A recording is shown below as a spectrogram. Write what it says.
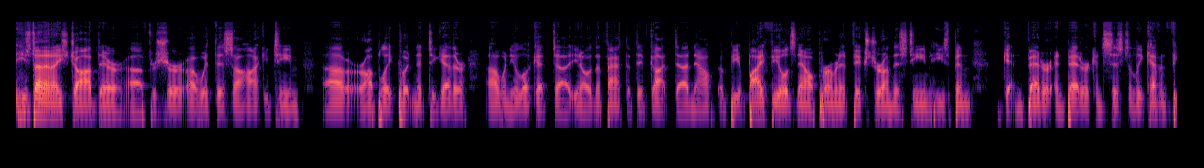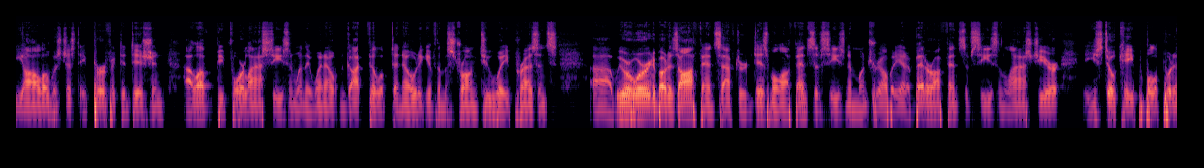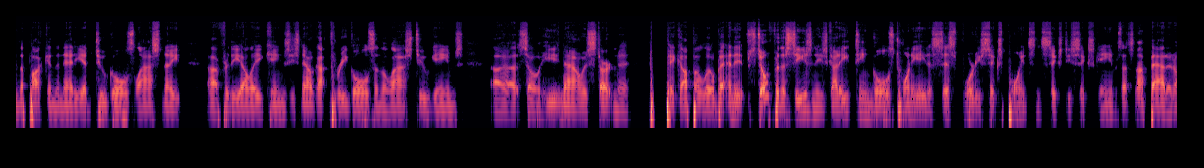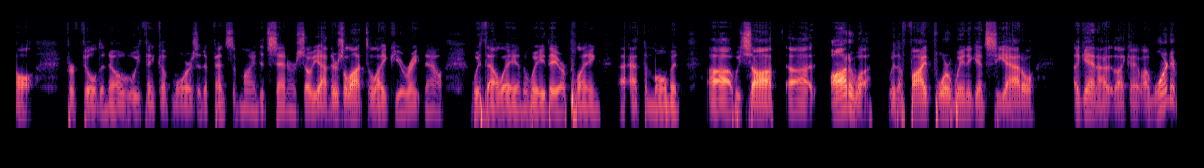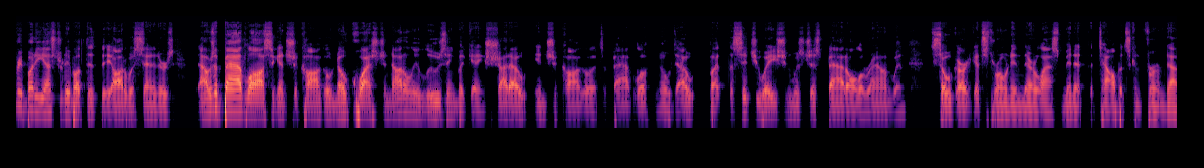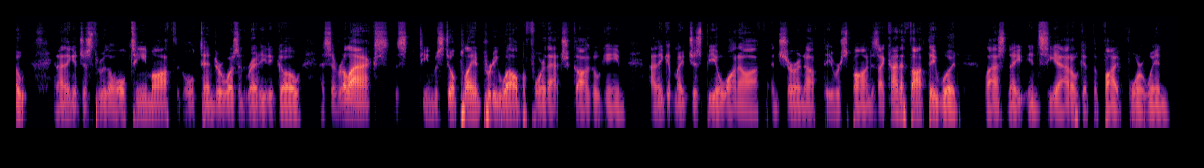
he's done a nice job there uh, for sure uh, with this uh, hockey team. Uh, Rob Blake putting it together. Uh, when you look at uh, you know the fact that they've got now Byfield's now a permanent fixture on this team. He's been getting better and better consistently. Kevin Fiala was just a perfect addition. I loved before last season when they went out and got Phillip Danault to give them a strong two way presence. Uh, we were worried about his offense after a dismal offensive season in Montreal, but he had a better offensive season last year. He's still capable of putting the puck in the net. He had two goals last night uh, for the LA Kings. He's now got three goals in the last two games. Uh, so he now is starting to pick up a little bit. And it still for the season, he's got 18 goals, 28 assists, 46 points in 66 games. That's not bad at all for Phil Danault, who we think of more as a defensive minded center. So, yeah, there's a lot to like here right now with LA and the way they are playing uh, at the moment. Uh, we saw uh, Ottawa with a 5 4 win against Seattle again, I like I, I, warned everybody yesterday about the, the Ottawa Senators. That was a bad loss against Chicago, no question. Not only losing, but getting shut out in Chicago. That's a bad look, no doubt. But the situation was just bad all around when Sogaard gets thrown in there last minute. The Talbot's confirmed out. And I think it just threw the whole team off. The goaltender wasn't ready to go. I said, relax. This team was still playing pretty well before that Chicago game. I think it might just be a one off. And sure enough, they respond as I kind of thought they would last night in Seattle, get the 5 4 win.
